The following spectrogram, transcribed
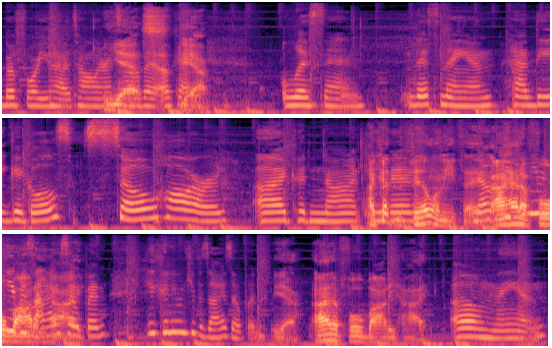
before you had a tolerance yes, a little bit. Okay. yeah, Listen, this man had the giggles so hard. I could not. I couldn't feel anything. No, I he had a couldn't even full keep body his eyes high. open. He couldn't even keep his eyes open. Yeah, I had a full body high. Oh man,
